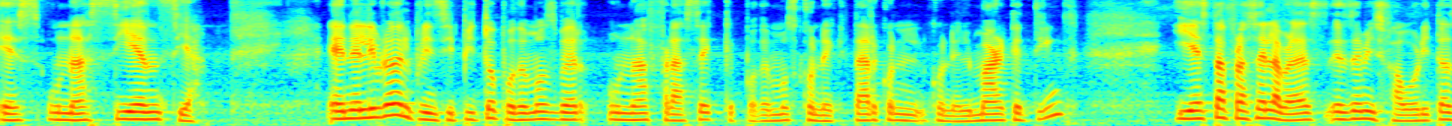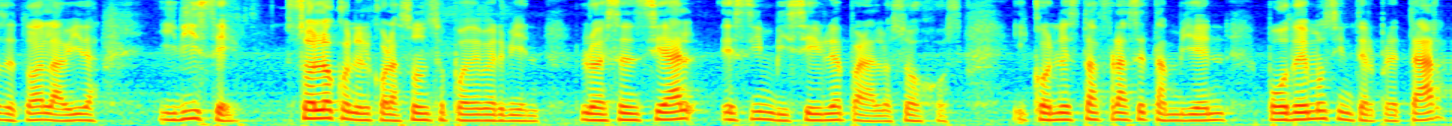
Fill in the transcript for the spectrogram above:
es una ciencia. En el libro del Principito podemos ver una frase que podemos conectar con el, con el marketing. Y esta frase, la verdad, es de mis favoritas de toda la vida. Y dice, Solo con el corazón se puede ver bien. Lo esencial es invisible para los ojos. Y con esta frase también podemos interpretar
